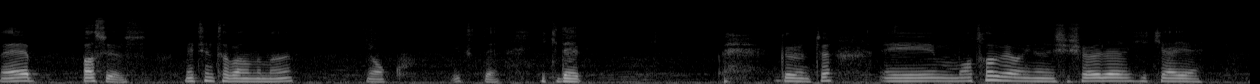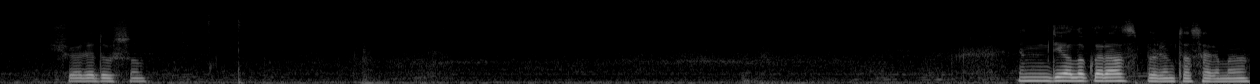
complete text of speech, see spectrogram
ve basıyoruz. Metin tabanlı mı? Yok. X'de 2D görüntü. Ee, motor ve oynanışı şöyle hikaye şöyle dursun. Hem diyaloglar az, bölüm tasarımı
